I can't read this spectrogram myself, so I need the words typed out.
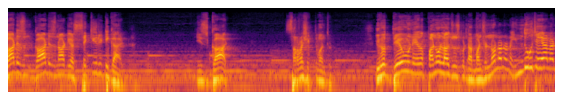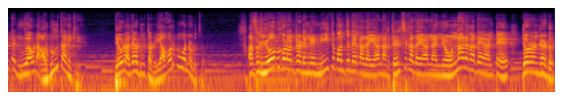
God is God is not your security guard is God సర్వశక్తివంతుడు ఈరోజు దేవుడిని ఏదో పనుల్లా చూసుకుంటారు మనుషులు. నో నో ఎందుకు చేయాలంటే నువ్వెవడ అడుగుతానికి? దేవుడు అదే అడుగుతాడు. ఎవరు నువ్వు అని అడుగుతాడు? అసలు యోబు కూడా అంటాడు నేను నీతి మంతుడే కదయ్యా నాకు తెలుసు కదయ్యా నేను ఉన్నాను కదయ్యా అంటే దేవుడు అంటాడు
